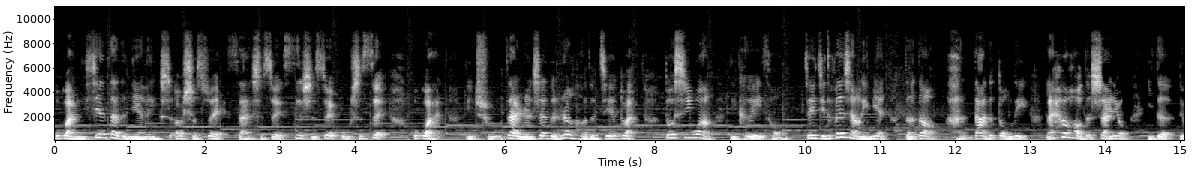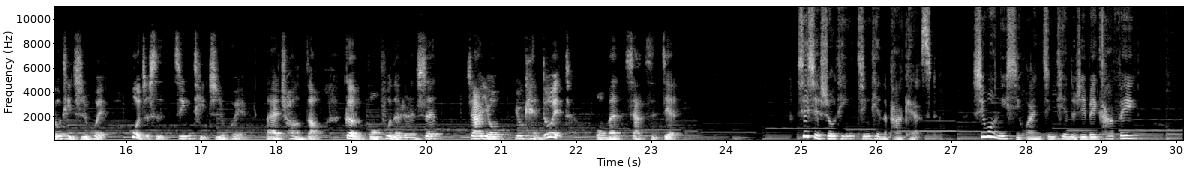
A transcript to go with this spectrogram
不管你现在的年龄是二十岁、三十岁、四十岁、五十岁，不管你处在人生的任何的阶段，都希望你可以从这一集的分享里面得到很大的动力，来好好的善用你的流体智慧。或者是晶体智慧来创造更丰富的人生，加油，You can do it！我们下次见。谢谢收听今天的 Podcast，希望你喜欢今天的这杯咖啡。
